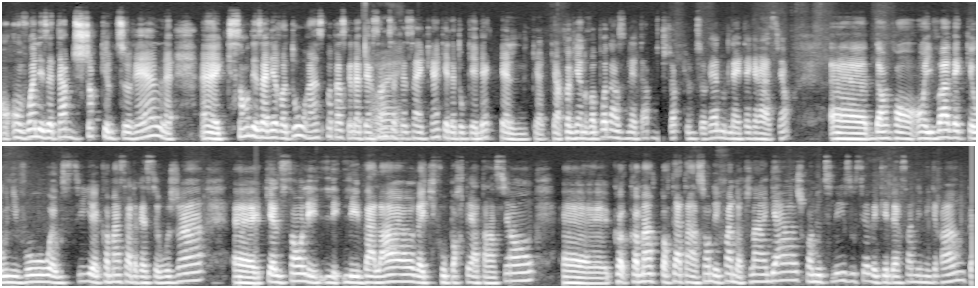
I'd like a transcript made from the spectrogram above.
on, voit les étapes du choc culturel qui sont des allers-retours. Hein. Ce n'est pas parce que la personne, ça fait cinq ans qu'elle est au Québec qu'elle ne reviendra pas dans une étape du choc culturel ou de l'intégration. donc, on, y va avec au niveau aussi comment s'adresser aux gens, quelles sont les, les valeurs qu'il faut porter attention, euh, comment porter attention des fois à notre langage qu'on utilise aussi avec les personnes immigrantes.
